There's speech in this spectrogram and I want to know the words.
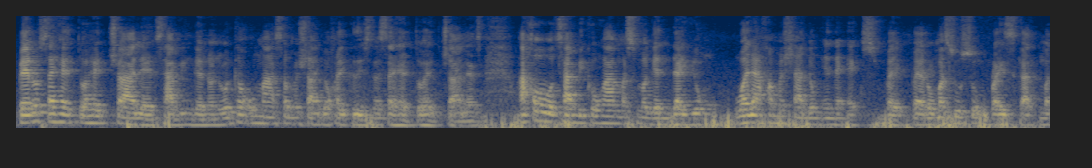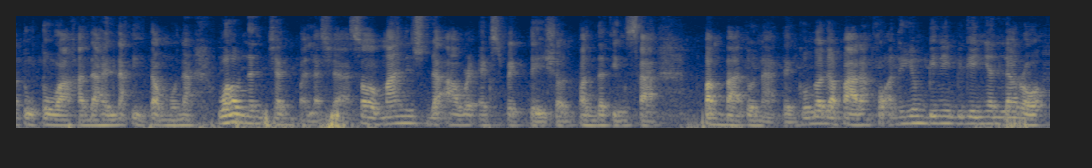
Pero sa head-to-head challenge, sabing ganun, huwag kang umasa masyado kay Chris na sa head-to-head challenge. Ako, sabi ko nga, mas maganda yung wala ka masyadong ina-expect, pero masusurprise ka at matutuwa ka dahil nakita mo na, wow, nandyan pala siya. So, manage the our expectation pagdating sa pambato natin. Kumbaga parang kung ano yung binibigay niyan laro,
